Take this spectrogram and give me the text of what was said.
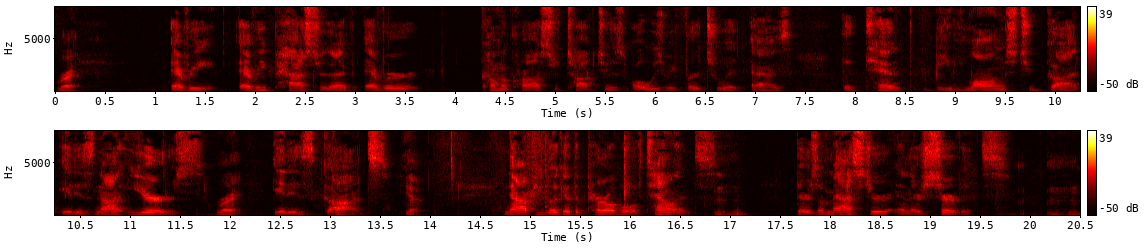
Right. Every every pastor that I've ever come across or talked to has always referred to it as the tenth belongs to God. It is not yours. Right. It is God's. Yeah. Now, if you look at the parable of talents, Mm-hmm. there's a master and there's servants. Mm-hmm.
